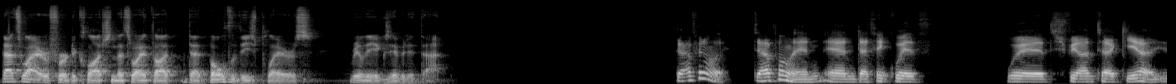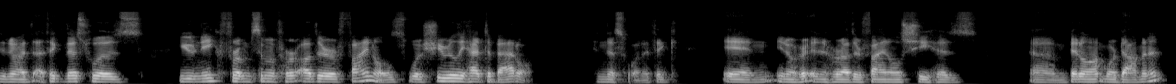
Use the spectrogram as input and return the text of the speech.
that's why I referred to clutch, and that's why I thought that both of these players really exhibited that. Definitely, definitely, and and I think with with Swiatek, yeah, you know, I, I think this was unique from some of her other finals where she really had to battle in this one. I think in you know her in her other finals she has um, been a lot more dominant,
